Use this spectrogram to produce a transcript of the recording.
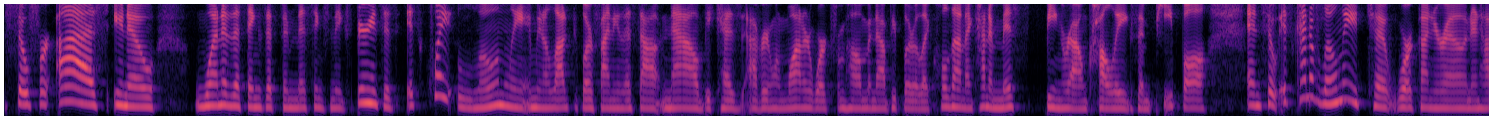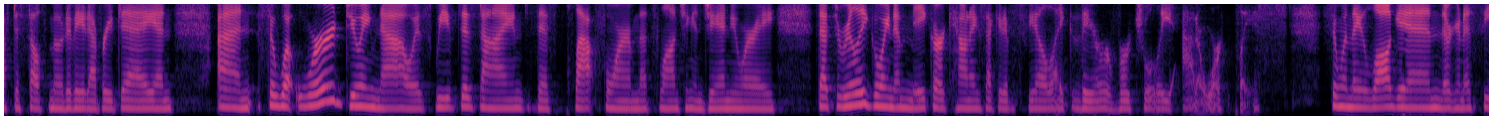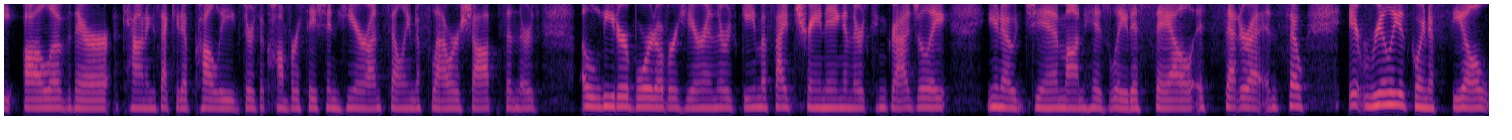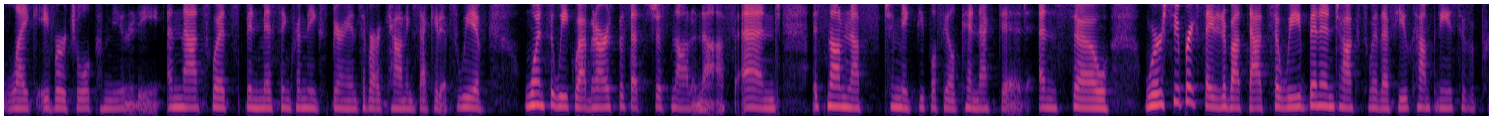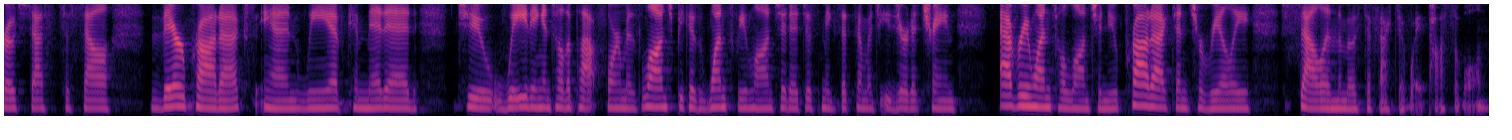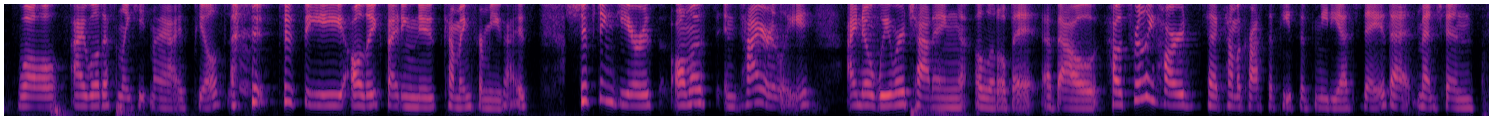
So for us, you know, one of the things that's been missing from the experience is it's quite lonely. I mean, a lot of people are finding this out now because everyone wanted to work from home. And now people are like, hold on, I kind of miss being around colleagues and people. And so it's kind of lonely to work on your own and have to self motivate every day. And, and so what we're doing now is we've designed this platform that's launching in January that's really going to make our account executives feel like they're virtually at a workplace. So when they log in, they're going to see all of their account executive colleagues colleagues. There's a conversation here on selling to flower shops, and there's a leaderboard over here, and there's gamified training, and there's congratulate, you know, Jim on his latest sale, etc. And so it really is going to feel like a virtual community. And that's what's been missing from the experience of our account executives. We have once a week webinars, but that's just not enough. And it's not enough to make people feel connected. And so we're super excited about that. So we've been in talks with a few companies who've approached us to sell their products. And we have committed to waiting until the platform is launched because once we launch it, it just makes it so much easier to train everyone to launch a new product and to really sell in the most effective way possible. Well, I will definitely keep my eyes peeled to see all the exciting news coming from you guys. Shifting gears almost entirely, I know we were chatting a little bit about how it's really hard to come across a piece of media today that mentions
